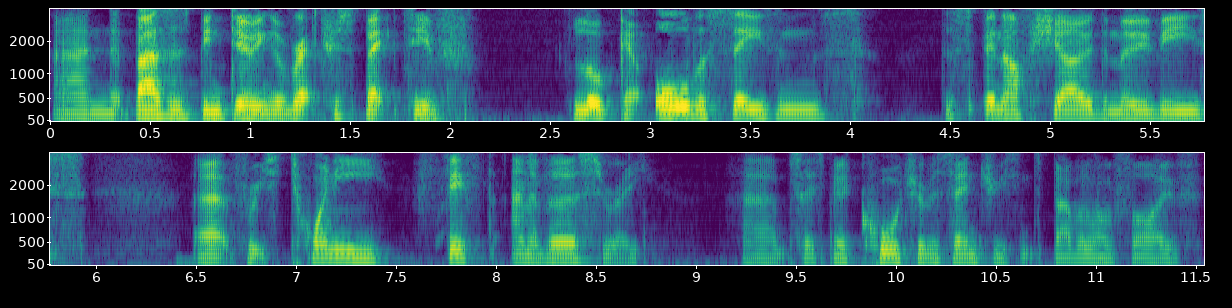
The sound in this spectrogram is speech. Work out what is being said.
And Baz has been doing a retrospective look at all the seasons, the spin off show, the movies, uh, for its 25th anniversary. Um, so it's been a quarter of a century since Babylon 5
